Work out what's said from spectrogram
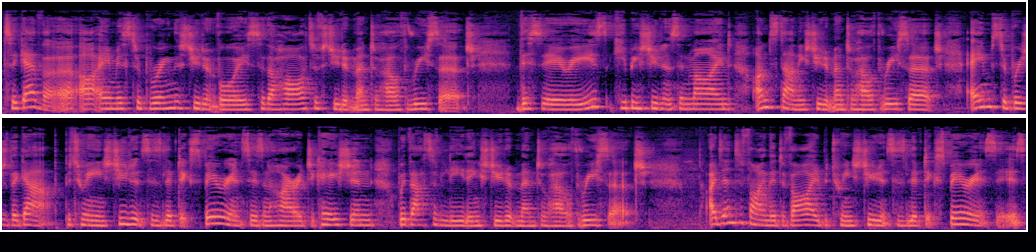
Together, our aim is to bring the student voice to the heart of student mental health research. This series, Keeping Students in Mind, Understanding Student Mental Health Research, aims to bridge the gap between students' lived experiences in higher education with that of leading student mental health research. Identifying the divide between students' lived experiences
